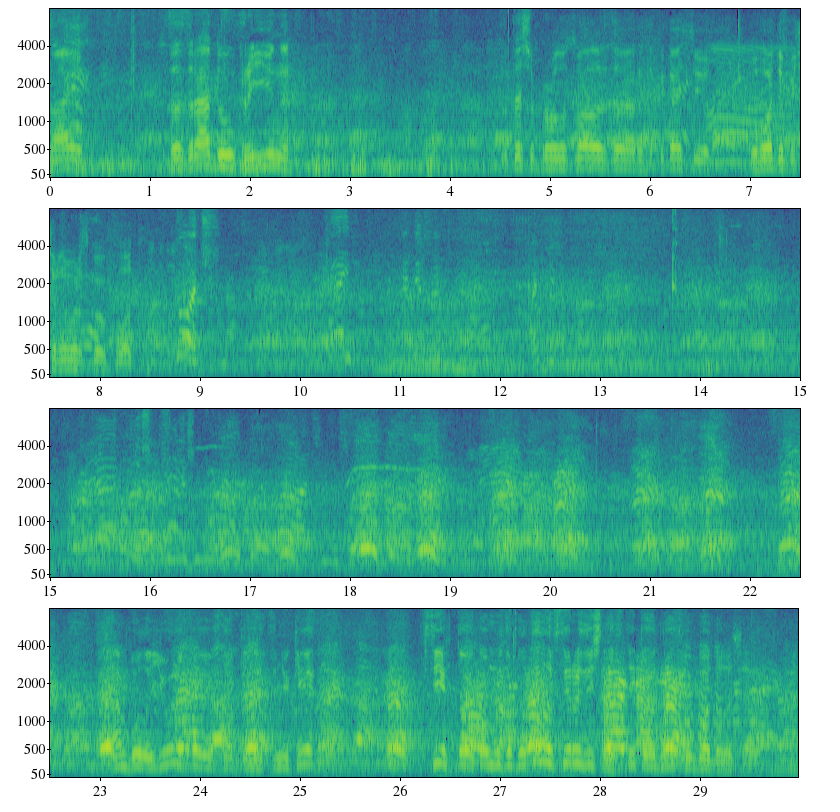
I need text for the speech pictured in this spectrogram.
знаю. За зраду України. За те, що проголосували за ратифікацію угоди по Чорноморського флоту. Точно. Там були Юльки, всякі Яценюки. Всі, хто кому заплатили, всі розійшлися, тільки одна свобода лишилась.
